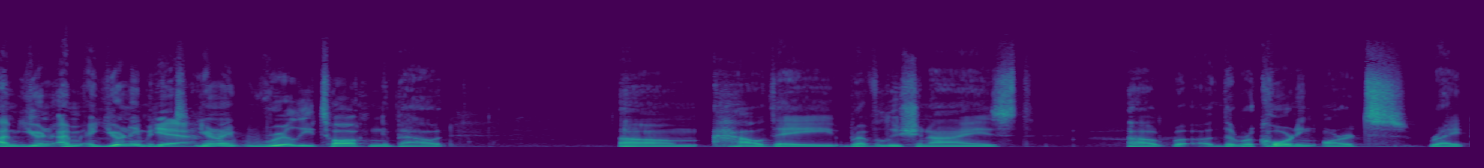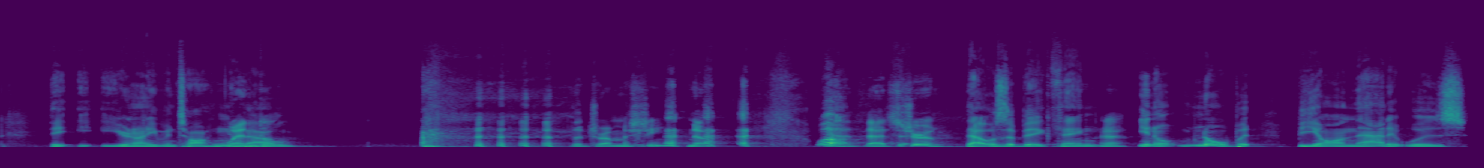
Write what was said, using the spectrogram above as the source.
I'm you're I'm, you're not even Yeah. you're not really talking about um, how they revolutionized uh, the recording arts, right? They, you're not even talking Wendell, about the drum machine. No, well, that's true. That was a big thing. Yeah. You know, no, but beyond that, it was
